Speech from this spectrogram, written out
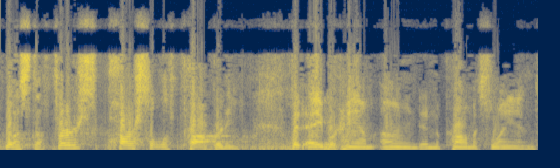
was the first parcel of property that Abraham owned in the promised land.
